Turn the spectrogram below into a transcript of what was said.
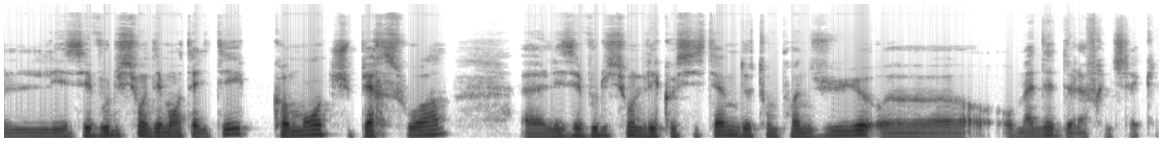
les évolutions des mentalités, comment tu perçois les évolutions de l'écosystème de ton point de vue aux manettes de la French Tech?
